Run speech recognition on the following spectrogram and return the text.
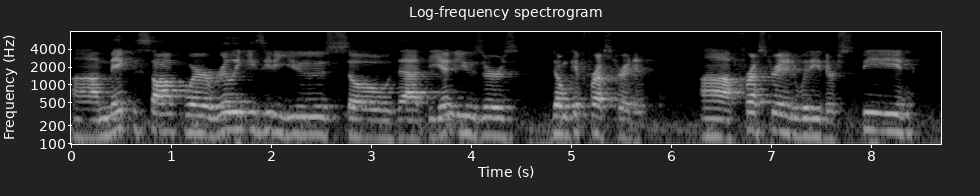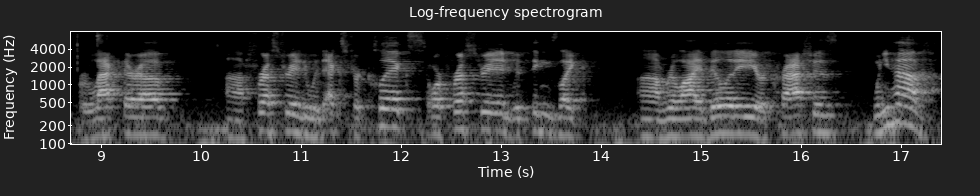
Uh, make the software really easy to use so that the end users don't get frustrated. Uh, frustrated with either speed or lack thereof, uh, frustrated with extra clicks, or frustrated with things like uh, reliability or crashes. When you have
